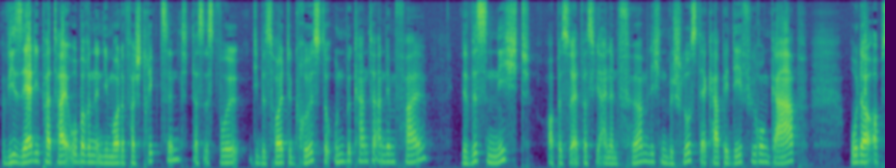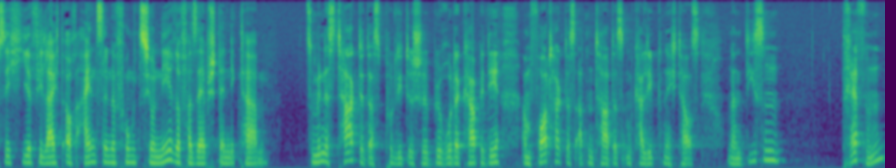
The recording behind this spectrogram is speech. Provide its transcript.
Wie sehr die Parteioberen in die Morde verstrickt sind, das ist wohl die bis heute größte Unbekannte an dem Fall. Wir wissen nicht, ob es so etwas wie einen förmlichen Beschluss der KPD-Führung gab oder ob sich hier vielleicht auch einzelne Funktionäre verselbstständigt haben. Zumindest tagte das politische Büro der KPD am Vortag des Attentates im Karl-Liebknecht-Haus. Und an diesem Treffen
